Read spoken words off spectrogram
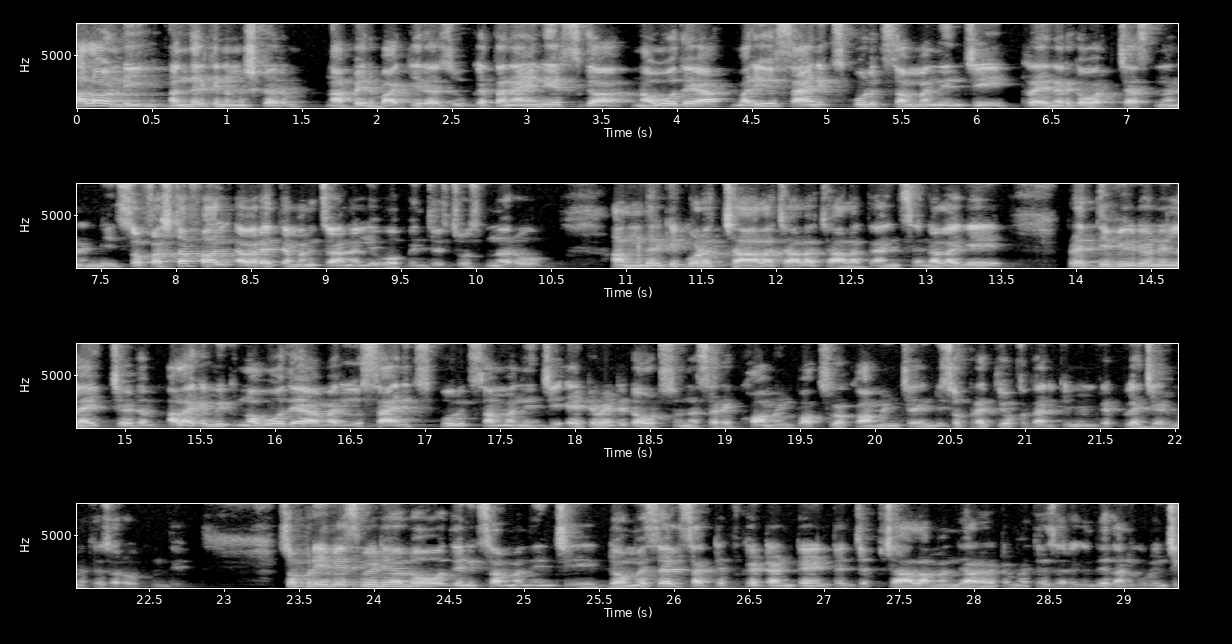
హలో అండి అందరికీ నమస్కారం. నా పేరు భాగ్యరాజు. గత నైన్ ఇయర్స్గా నవోదయ మరియు సైనిక్ స్కూల్కి సంబంధించి ట్రైనర్గా వర్క్ చేస్తున్నానండి. సో ఫస్ట్ ఆఫ్ ఆల్ ఎవరైతే మన ఛానల్ని ఓపెన్ చేసి చూస్తున్నారో అందరికీ కూడా చాలా చాలా చాలా థ్యాంక్స్ అండ్ అలాగే ప్రతి వీడియోని లైక్ చేయడం అలాగే మీకు నవోదయ మరియు సైనిక్ స్కూల్కి సంబంధించి ఎటువంటి డౌట్స్ ఉన్నా సరే కామెంట్ బాక్స్లో కామెంట్ చేయండి. సో ప్రతి ఒక్క దానికి మేము రిప్లై చేయడం అయితే జరుగుతుంది. సో ప్రీవియస్ వీడియోలో దీనికి సంబంధించి డొమిసైల్ సర్టిఫికేట్ అంటే ఏంటని చెప్పి చాలా మంది అడగటం అయితే జరిగింది. దాని గురించి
